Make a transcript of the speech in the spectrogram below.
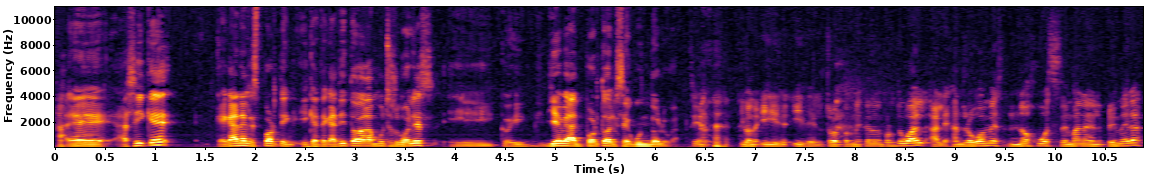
Eh, así que que gane el Sporting y que Tecatito haga muchos goles y, lleve al Porto al segundo lugar. Sí, y, bueno, y, del otro mexicano de Portugal, Alejandro Gómez no jugó esta semana en la primera,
